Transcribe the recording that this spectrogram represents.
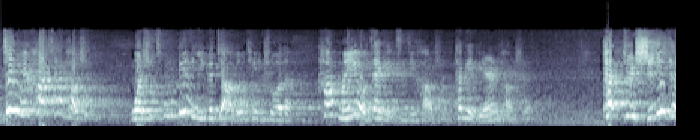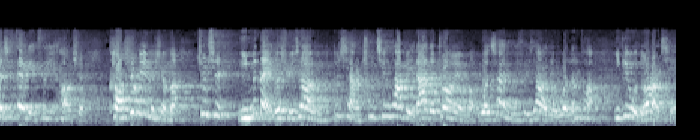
这回考下考试，我是从另一个角度听说的，他没有再给自己考试，他给别人考试。他就实际他是在给自己考试，考试为了什么？就是你们哪个学校，你们不想出清华北大的状元吗？我上你们学校去，我能考，你给我多少钱？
